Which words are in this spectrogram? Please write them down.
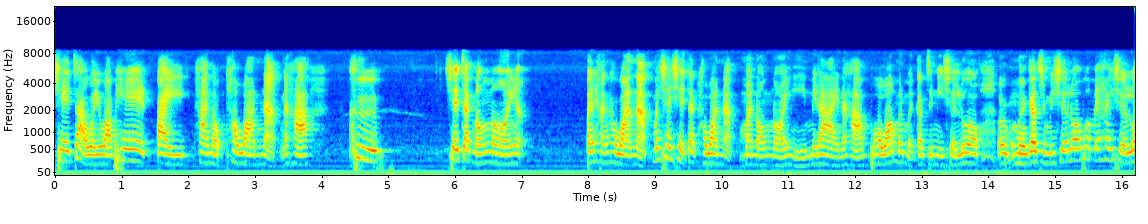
เช็ดจากวัยวะเพศไปทางทวารหนักนะคะ คือเช็ดจากน้องน้อยอะ ไปทางทวารหนัก ไม่ใช่เช็ดจากทวารหนักมาน้องน้อยอย่างนี้ไม่ได้นะคะ เพราะว่ามันเหมือนกับจะมีเชื้อโรคเออเหมือนกับจะมีเชื้อโรคเพื่อไม่ให้เชื้อโร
